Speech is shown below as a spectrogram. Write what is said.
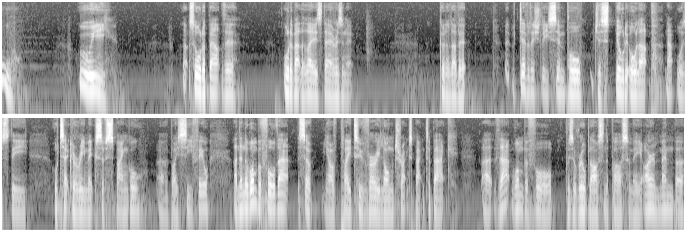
Ooh. Ooh-wee. That's all about the all about the layers there, isn't it? Gotta love it. Devilishly simple, just build it all up. That was the Autechre remix of Spangle uh, by Seefeel. And then the one before that, so you know, I've played two very long tracks back to back. Uh, that one before was a real blast in the past for me. I remember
